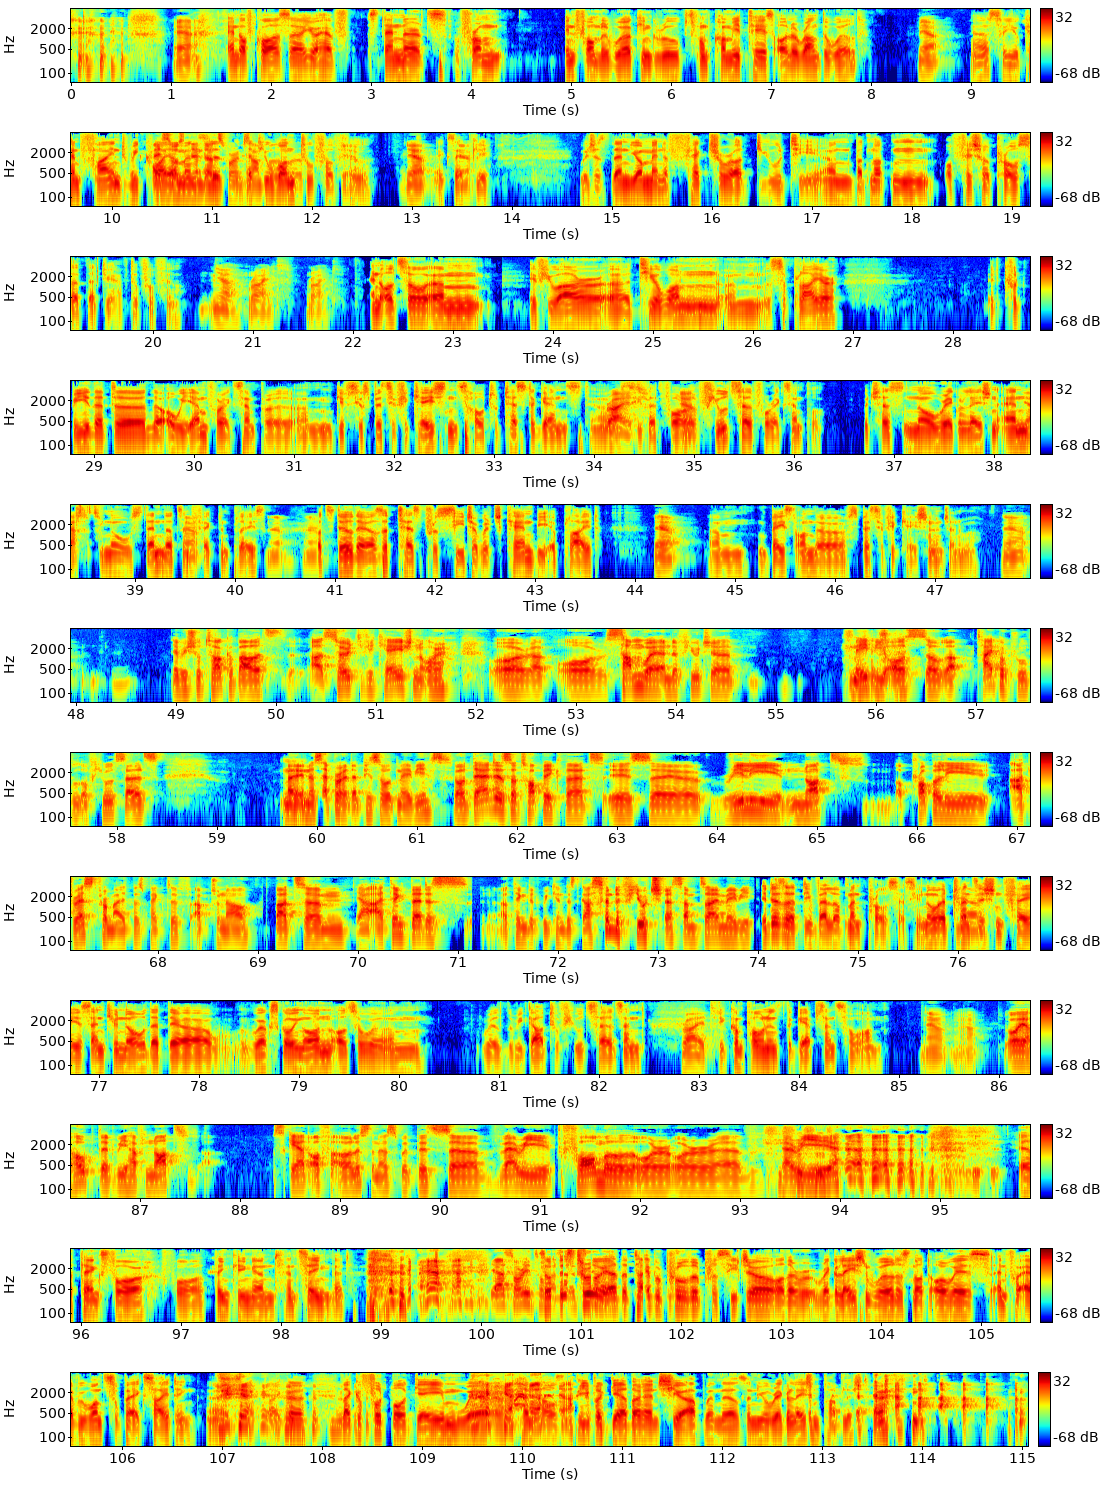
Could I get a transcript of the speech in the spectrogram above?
yeah. And of course, uh, you have standards from informal working groups, from committees all around the world. Yeah. Yeah. So you can find requirements that, example, that, you want to fulfill. Yeah. yeah. Exactly. Yeah. Which is then your manufacturer duty, and but not an official process that you have to fulfill. Yeah. Right. Right. And also, um, if you are a tier one um, supplier, it could be that uh, the OEM, for example, um, gives you specifications how to test against. You know? Right. See that for yeah. a fuel cell, for example, which has no regulation and yes. no standards, in yeah. fact, in place. Yeah. But still, there is a test procedure which can be applied. Yeah. Um, based on the specification in general. Yeah. Yeah, we should talk about uh, certification or or uh, or somewhere in the future maybe also uh, type approval of fuel cells uh, in a separate episode, maybe. So that is a topic that is uh, really not uh, properly addressed from my perspective up to now. But um, yeah, I think that is a thing that we can discuss in the future sometime, maybe. It is a development process, you know, a transition yeah. phase, and you know that there are works going on also um, with regard to fuel cells and right the components, the gaps, and so on. Yeah, yeah. Oh, I hope that we have not scared off our listeners with this uh, very formal or or uh, very yeah. Thanks for for thinking and and saying that. Yeah sorry Thomas. so it's true yeah the type approval procedure or the regulation world is not always and for everyone super exciting. Uh, it's like a like a football game where 10,000 people gather and cheer up when there's a new regulation published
